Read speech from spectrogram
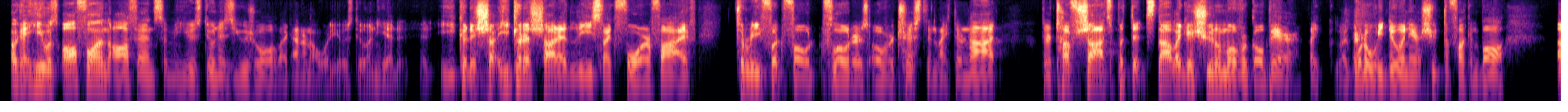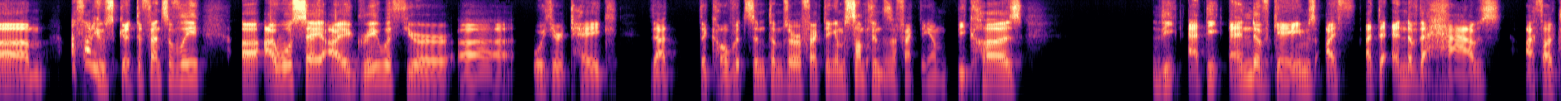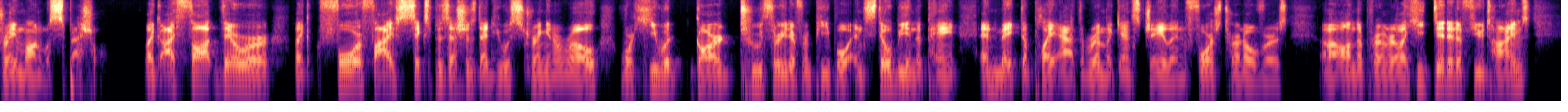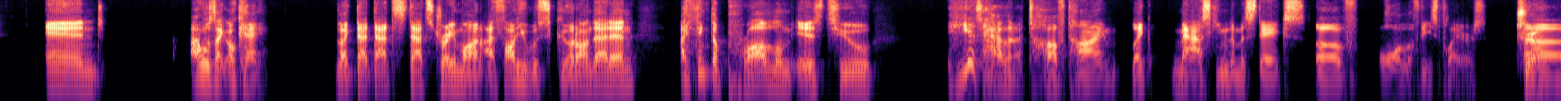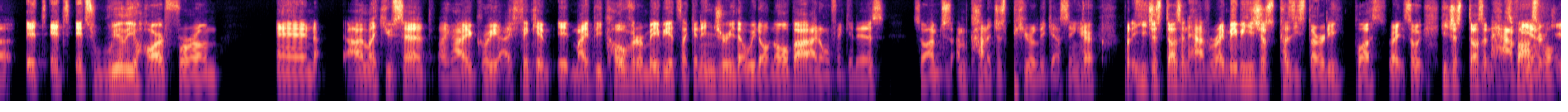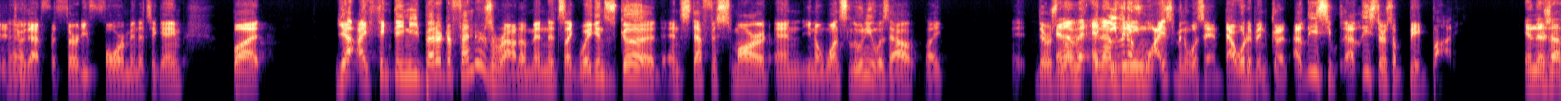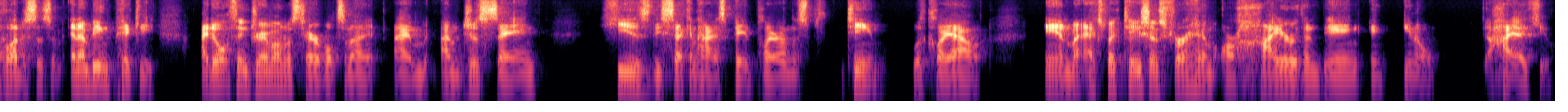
Okay, he was awful on offense. I mean, he was doing his usual. Like I don't know what he was doing. He had he could have shot. He could have shot at least like four or five three foot fo- floaters over Tristan. Like they're not. They're tough shots, but it's not like you shoot him over Gobert. Like like what are we doing here? Shoot the fucking ball. Um, I thought he was good defensively. Uh, I will say I agree with your uh with your take that the COVID symptoms are affecting him. Something's affecting him because the at the end of games, I at the end of the halves, I thought Draymond was special. Like I thought there were like four, five, six possessions that he was stringing in a row where he would guard two, three different people and still be in the paint and make the play at the rim against Jaylen, force turnovers uh, on the perimeter. Like he did it a few times, and I was like, okay, like that. That's that's Draymond. I thought he was good on that end. I think the problem is too he is having a tough time like masking the mistakes of all of these players. True. Uh, it, it's it's really hard for him, and uh, like you said, like I agree. I think it it might be COVID or maybe it's like an injury that we don't know about. I don't think it is. So I'm just I'm kind of just purely guessing here, but he just doesn't have it right. Maybe he's just because he's 30 plus, right? So he just doesn't have the energy to yeah. do that for 34 minutes a game. But yeah, I think they need better defenders around him. And it's like Wiggins is good and Steph is smart. And, you know, once Looney was out, like eh, there's and no, I'm, and even being, if Wiseman was in, that would have been good. At least, he, at least there's a big body. And there's athleticism. And I'm being picky. I don't think Draymond was terrible tonight. I'm, I'm just saying he is the second highest paid player on this team with Klay out. And my expectations for him are higher than being, in, you know, high IQ.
